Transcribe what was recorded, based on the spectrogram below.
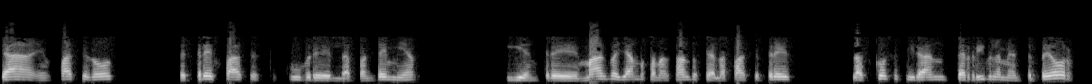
ya en fase 2 de tres fases que cubre la pandemia y entre más vayamos avanzando hacia la fase 3, las cosas irán terriblemente peor,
